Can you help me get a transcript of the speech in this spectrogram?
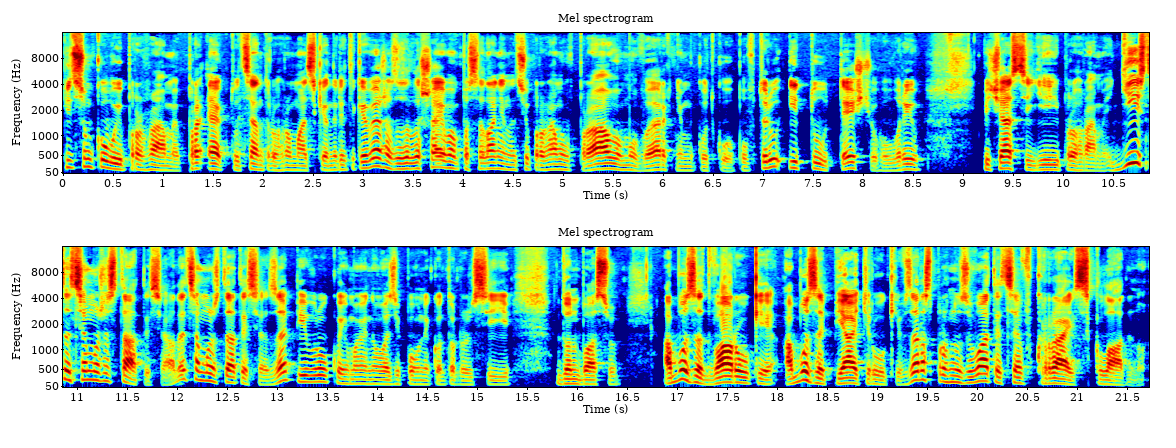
підсумкової програми проекту Центру громадської аналітики вежа. Залишаю вам посилання на цю програму в правому верхньому кутку. Повторю і тут те, що говорив під час цієї програми. Дійсно, це може статися, але це може статися за півроку, я маю на увазі повний контроль Росії Донбасу, або за два роки, або за п'ять років. Зараз прогнозувати це вкрай складно.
